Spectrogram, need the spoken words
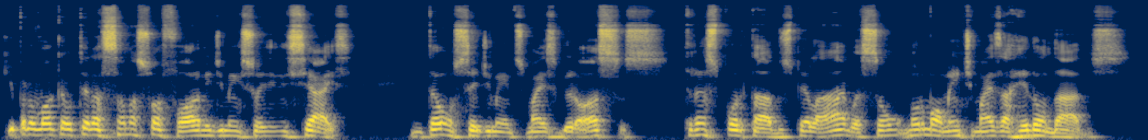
que provoque alteração na sua forma e dimensões iniciais. Então, os sedimentos mais grossos, transportados pela água, são normalmente mais arredondados.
